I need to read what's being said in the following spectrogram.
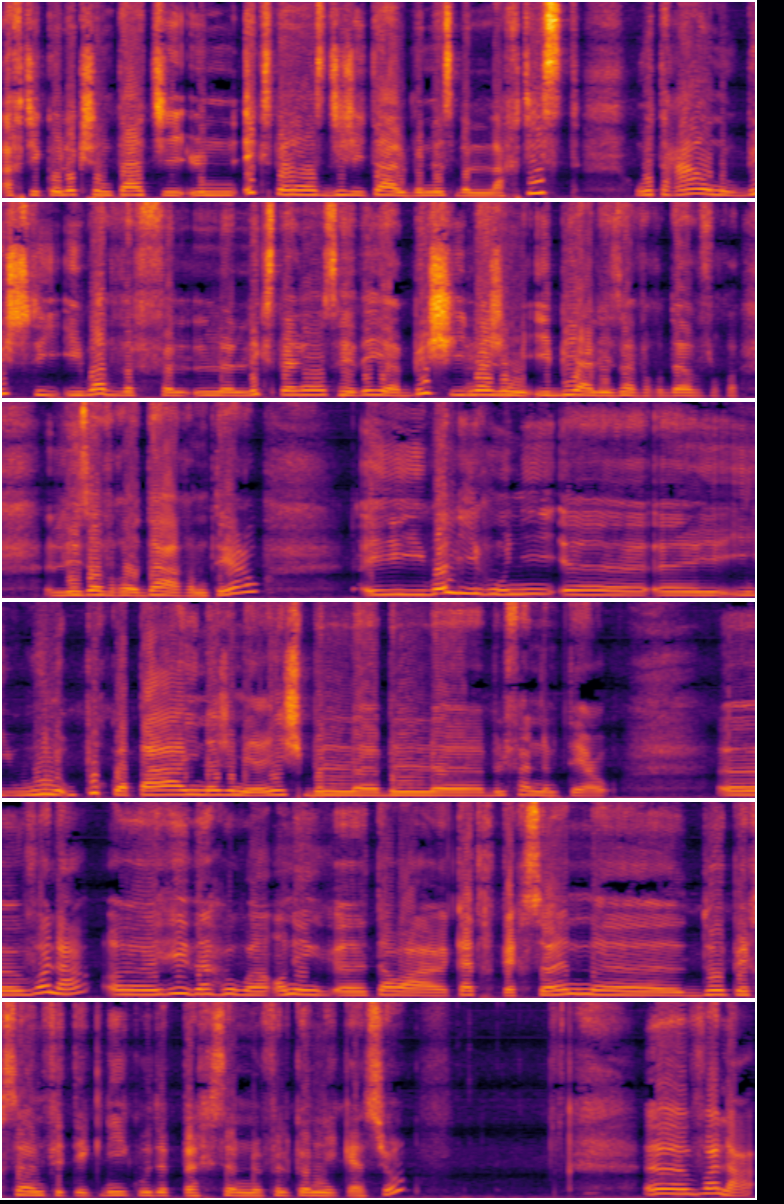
أختي كوليكشن تعطي اون اكسبيريونس ديجيتال بالنسبة للارتيست وتعاونوا باش يوظف الاكسبيريونس هذيا باش ينجم يبيع لي زافغ دافغ لي زافغ دار نتاعو. يولي هوني بوركوا با ينجم يعيش بالفن نتاعو. Euh, voilà, euh, on est euh, quatre personnes, deux personnes fait technique ou deux personnes fait communication. voilà.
